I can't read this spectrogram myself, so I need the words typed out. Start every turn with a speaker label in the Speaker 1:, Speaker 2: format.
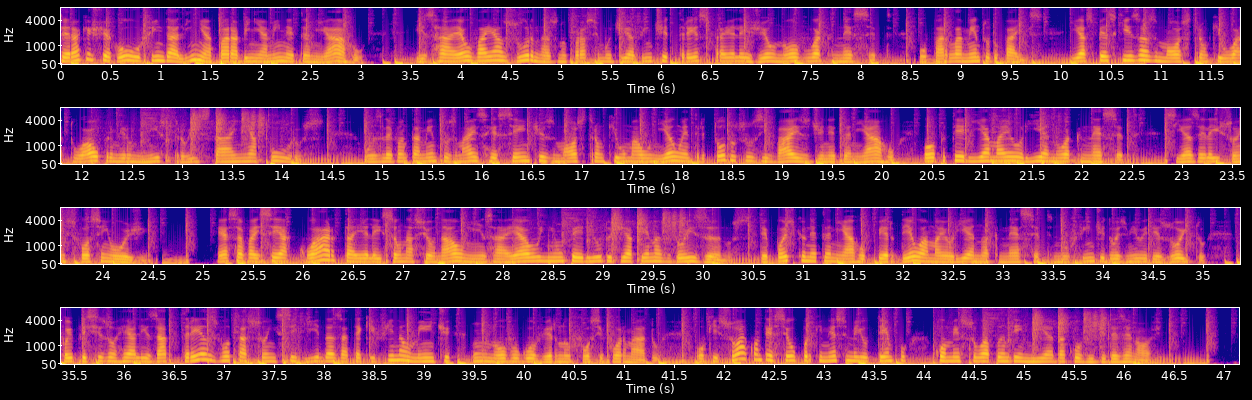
Speaker 1: Será que chegou o fim da linha para Benjamin Netanyahu? Israel vai às urnas no próximo dia 23 para eleger o novo Knesset, o parlamento do país. E as pesquisas mostram que o atual primeiro-ministro está em apuros. Os levantamentos mais recentes mostram que uma união entre todos os rivais de Netanyahu obteria a maioria no Knesset, se as eleições fossem hoje. Essa vai ser a quarta eleição nacional em Israel em um período de apenas dois anos. Depois que o Netanyahu perdeu a maioria no Knesset no fim de 2018, foi preciso realizar três votações seguidas até que finalmente um novo governo fosse formado, o que só aconteceu porque nesse meio tempo começou a pandemia da Covid-19.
